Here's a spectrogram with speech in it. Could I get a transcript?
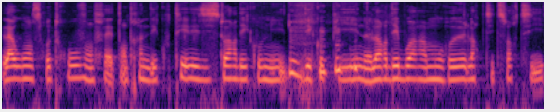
là où on se retrouve, en fait, en train d'écouter les histoires des, comi- des copines, leurs déboires amoureux, leurs petites sorties.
